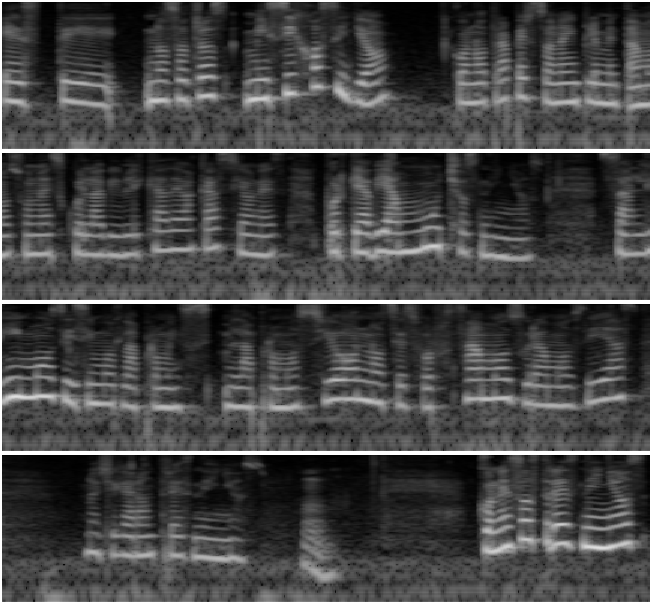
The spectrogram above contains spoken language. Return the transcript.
Este, nosotros, mis hijos y yo, con otra persona implementamos una escuela bíblica de vacaciones porque había muchos niños. Salimos, hicimos la, la promoción, nos esforzamos, duramos días, nos llegaron tres niños. Hmm. Con esos tres niños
